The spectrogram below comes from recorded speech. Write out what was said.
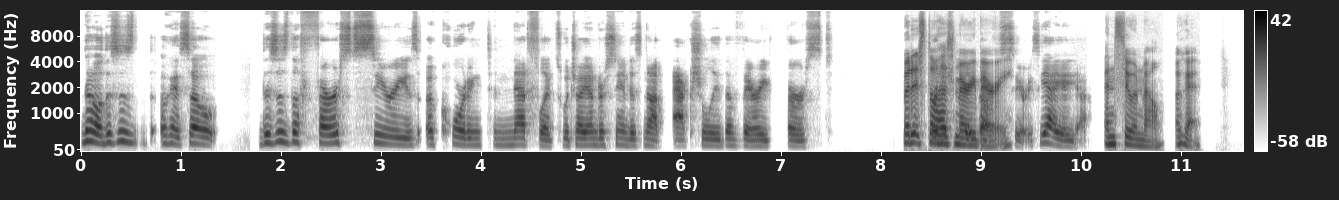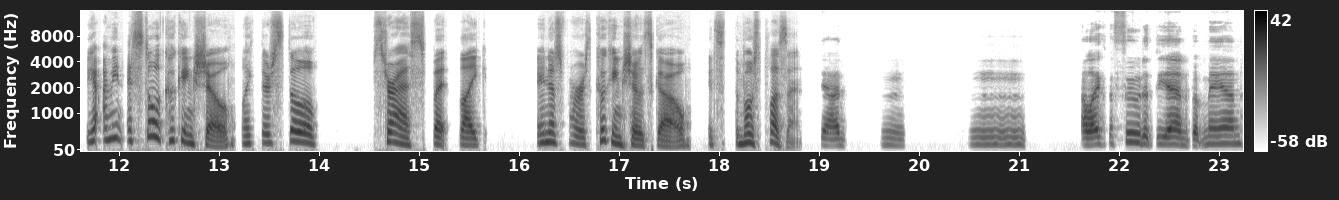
No, this is okay. So this is the first series according to Netflix, which I understand is not actually the very first. But it still British has Mary Bake Off Berry series. Yeah, yeah, yeah. and Sue and Mel. Okay. Yeah, I mean, it's still a cooking show. Like, there's still stress, but like, in as far as cooking shows go, it's the most pleasant. Yeah. Mm, mm, I like the food at the end, but man,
